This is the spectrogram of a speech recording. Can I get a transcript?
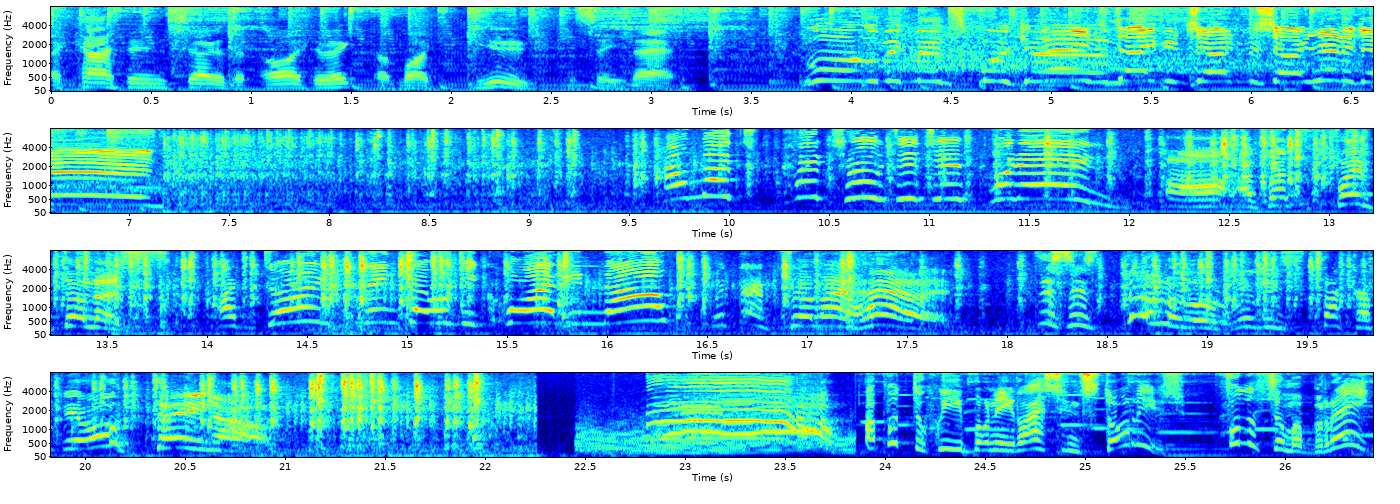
a cartoon show that I direct. I'd like you to see that. Oh, the big man's spoken! It's taken charge for show yet again! How much petrol did you put in? Uh, I've got five dollars. I don't think that would be quite enough. But that's all I had. This is terrible. We'll be stuck up here all day now. I put the wee bonny lass in storage for the summer break.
